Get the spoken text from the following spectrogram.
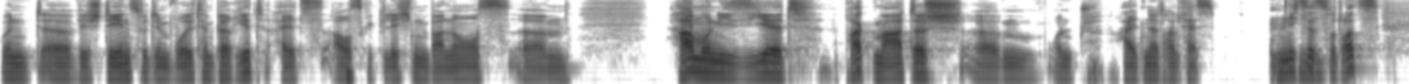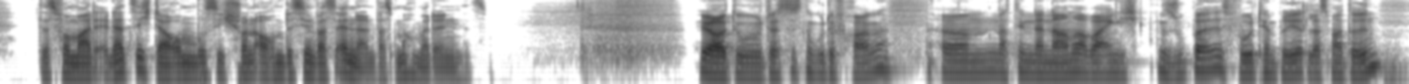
und äh, wir stehen zu dem wohltemperiert als ausgeglichen Balance. Ähm, harmonisiert, pragmatisch ähm, und halten daran fest. Mhm. Nichtsdestotrotz, das Format ändert sich, darum muss sich schon auch ein bisschen was ändern. Was machen wir denn jetzt? Ja, du, das ist eine gute Frage. Ähm, nachdem der Name aber eigentlich super ist, wohl temperiert, lass mal drin.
